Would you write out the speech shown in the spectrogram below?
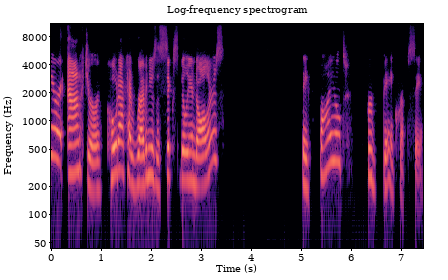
year after Kodak had revenues of $6 billion, they filed for bankruptcy.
